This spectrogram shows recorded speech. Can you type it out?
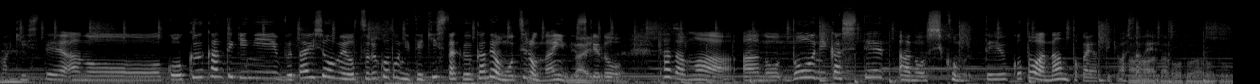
まあ、決して、あのーこう空間的に舞台照明をすることに適した空間ではもちろんないんですけど、ねただまあ、あのどうにかしてあの仕込むっていうことはなんとかやってきましたね。なるほどなるほど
